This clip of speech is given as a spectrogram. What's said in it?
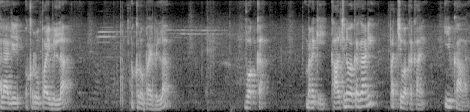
అలాగే ఒక రూపాయి బిల్ల ఒక రూపాయి బిల్ల ఒక్క మనకి కాల్చిన ఒక్క కానీ పచ్చి ఒక్క కానీ ఇవి కావాలి.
